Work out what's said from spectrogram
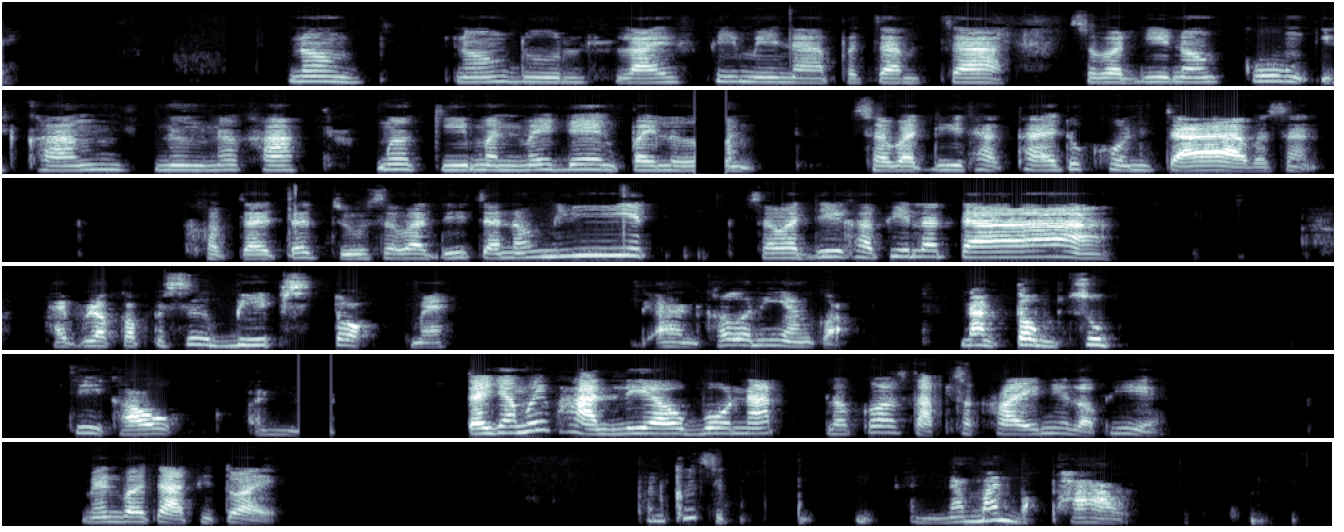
น้องน้องดูไลฟ์พี่มีนาประจำจ้า สวัสดีน้องกุ้งอีกครั้งหนึ่งนะคะ เมื่อกี้มันไม่เด้งไปเลย สวัสดีทักทายทุกคนจ้าประสันขอบใจจ้าจูสวัสดีจ้าน้องนิด สวัสดีค่ะพี่ระดา ให้เราก็ไปซื้อบีฟสต็อกไหม อ่านเขาอันนี้ยังก่อนน้ำต้มซุป ที่เขาแต่ยังไม่ผ่านเรียวโบนัส แล้วก็สับสไครนี่เหรอพี่ แมนบริจาคพี่ต่อยพิ่นคือสิอันน้ำมันบักพร้าว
